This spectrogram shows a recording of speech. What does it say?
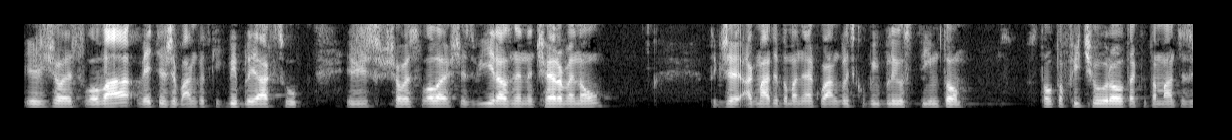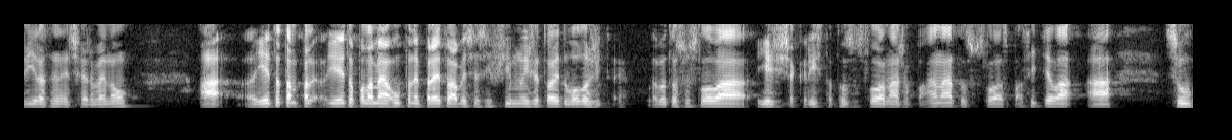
Ježišové slova. Viete, že v anglických bibliách sú Ježišové slova ešte zvýraznené červenou. Takže ak máte doma nejakú anglickú bibliu s týmto, s touto fičúrou, tak to tam máte zvýraznené červenou. A je to, tam, je to podľa mňa úplne preto, aby ste si všimli, že to je dôležité. Lebo to sú slova Ježiša Krista, to sú slova nášho pána, to sú slova spasiteľa a sú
